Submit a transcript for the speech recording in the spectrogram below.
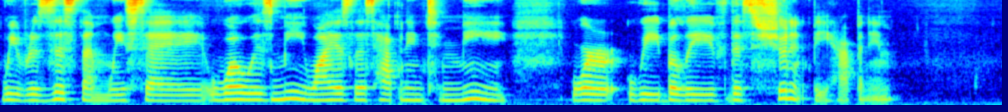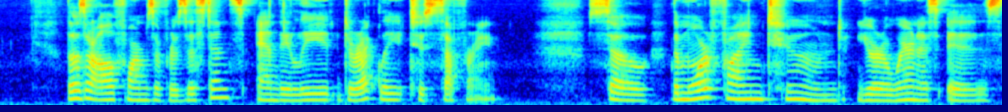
We resist them. We say, Woe is me. Why is this happening to me? or we believe this shouldn't be happening. Those are all forms of resistance and they lead directly to suffering. So, the more fine tuned your awareness is,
